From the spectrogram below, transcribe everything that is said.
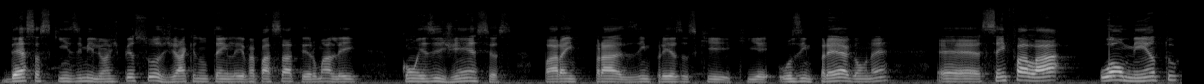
dessas 15 milhões de pessoas, já que não tem lei, vai passar a ter uma lei com exigências para, para as empresas que, que os empregam, né? É, sem falar o aumento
